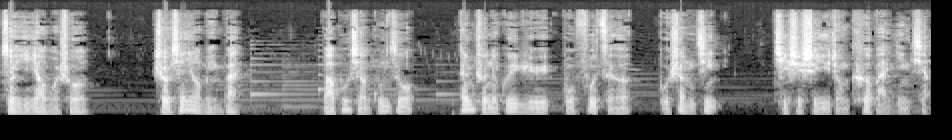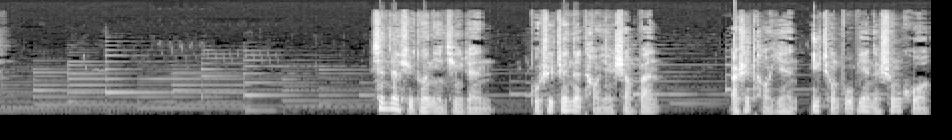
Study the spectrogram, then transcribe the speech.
所以要我说，首先要明白，把不想工作单纯的归于不负责、不上进，其实是一种刻板印象。现在许多年轻人不是真的讨厌上班，而是讨厌一成不变的生活。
